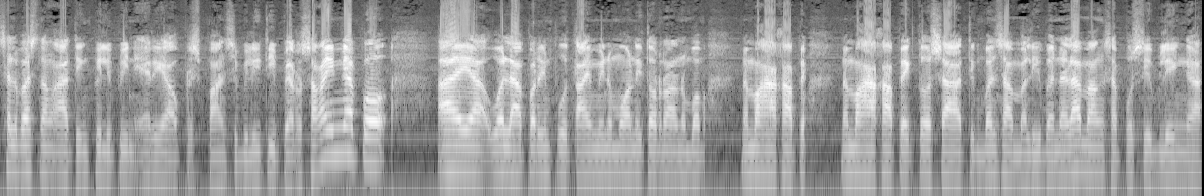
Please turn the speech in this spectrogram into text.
sa labas ng ating Philippine Area of Responsibility. Pero sa ngayon nga po ay uh, wala pa rin po tayo minomonitor na, na, na, makakapek, na makakapekto sa ating bansa maliban na lamang sa posibleng uh,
